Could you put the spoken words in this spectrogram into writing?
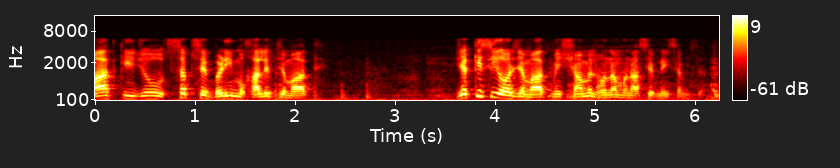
जमात की जो सबसे बड़ी मुखालिफ जमात है, या किसी और जमात में शामिल होना मुनासिब नहीं समझता।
